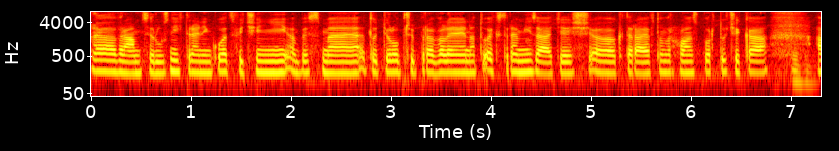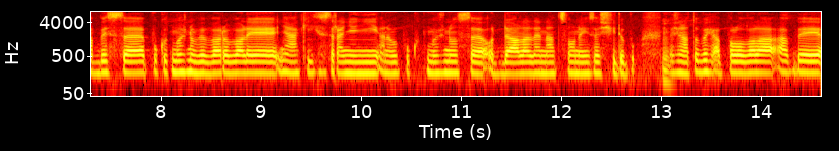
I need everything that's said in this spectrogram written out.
v rámci různých tréninků a cvičení, aby jsme to tělo připravili na tu extrémní zátěž, eh, která je v tom vrcholovém sportu čeká, mm-hmm. aby se pokud možno vyvarovali nějakých zranění, anebo pokud možno se oddálili na co nejzaší dobu. Mm. Takže na to bych apelovala, aby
